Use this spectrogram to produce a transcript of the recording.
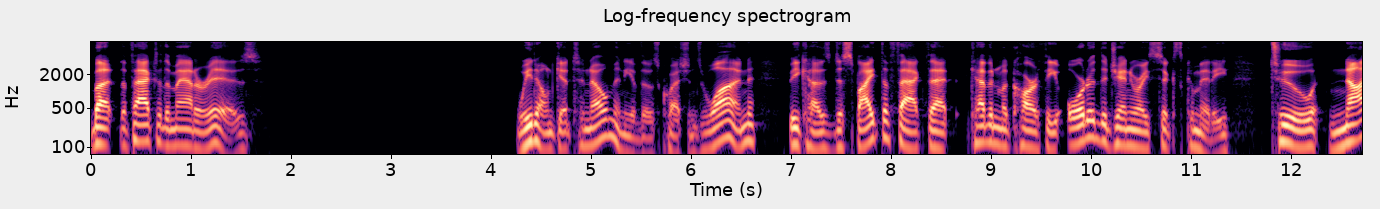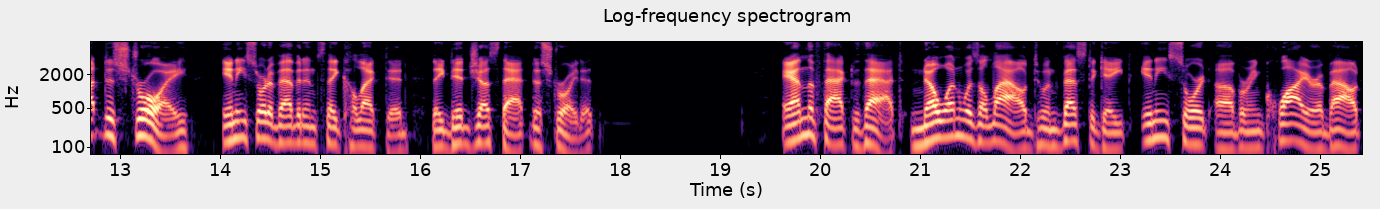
But the fact of the matter is, we don't get to know many of those questions. One, because despite the fact that Kevin McCarthy ordered the January 6th committee to not destroy any sort of evidence they collected, they did just that, destroyed it. And the fact that no one was allowed to investigate any sort of or inquire about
